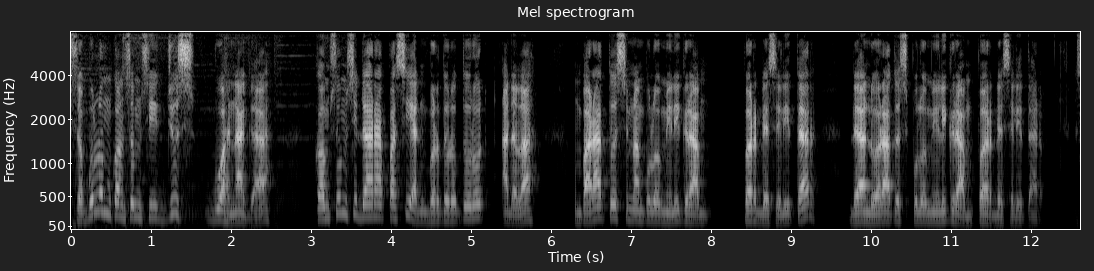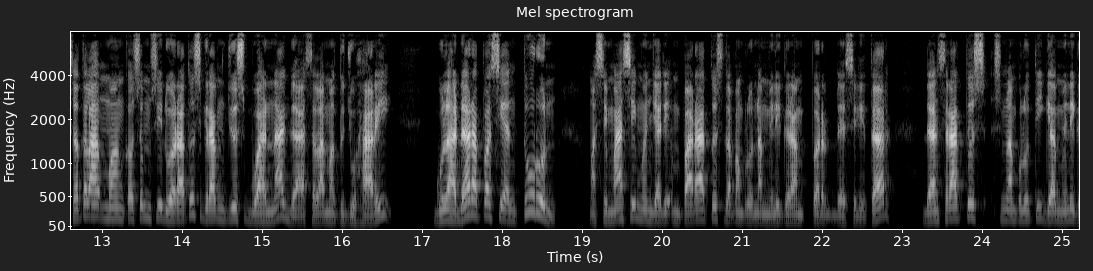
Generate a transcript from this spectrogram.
Sebelum konsumsi jus buah naga, Konsumsi darah pasien berturut-turut adalah 490 mg per desiliter dan 210 mg per desiliter. Setelah mengkonsumsi 200 gram jus buah naga selama 7 hari, gula darah pasien turun masing-masing menjadi 486 mg per desiliter dan 193 mg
